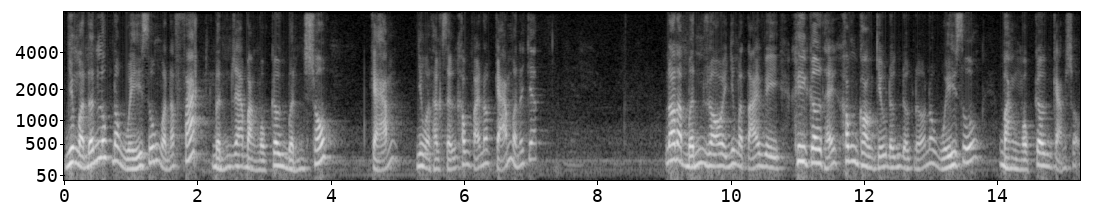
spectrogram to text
Nhưng mà đến lúc nó quỵ xuống và nó phát bệnh ra bằng một cơn bệnh sốt cảm, nhưng mà thật sự không phải nó cảm mà nó chết. Nó đã bệnh rồi, nhưng mà tại vì khi cơ thể không còn chịu đựng được nữa, nó quỵ xuống bằng một cơn cảm sốt.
